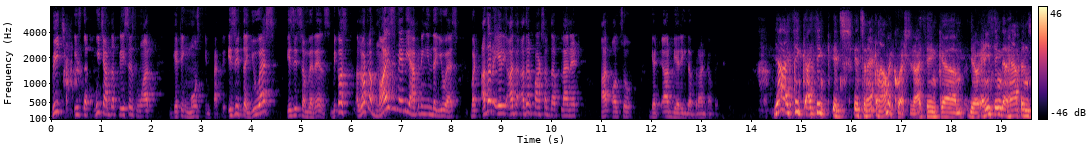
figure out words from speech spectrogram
which is the which are the places who are getting most impacted? Is it the us is it somewhere else? Because a lot of noise may be happening in the us but other area other other parts of the planet are also get are bearing the brunt of it yeah, I think I think it's it's an economic question. I think um, you know anything that happens,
